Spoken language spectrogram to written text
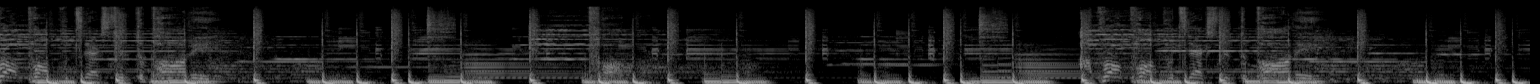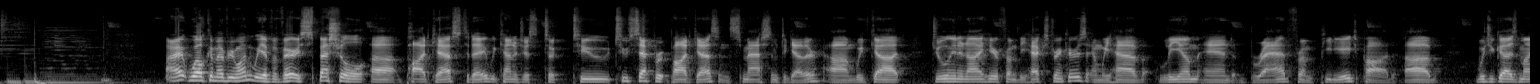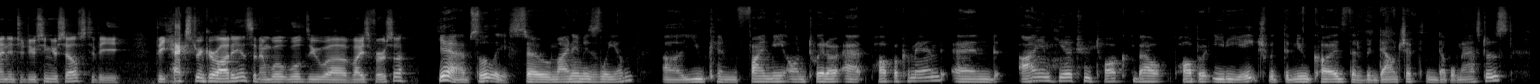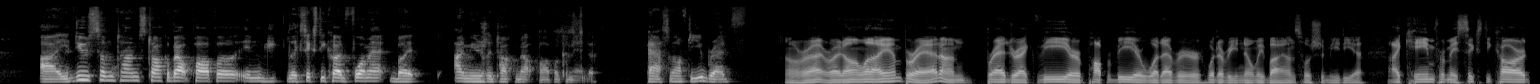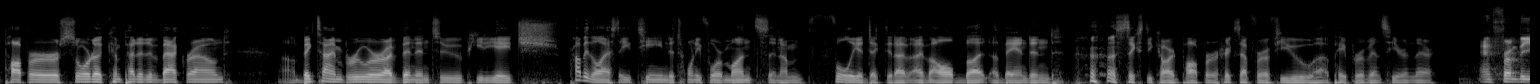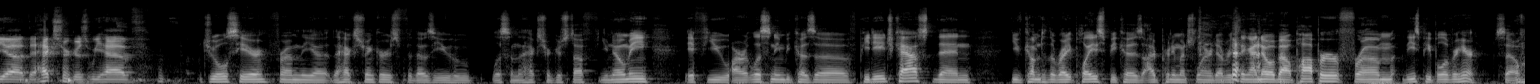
brought Paul Protects to the party. All right, welcome everyone. We have a very special uh, podcast today. We kind of just took two two separate podcasts and smashed them together. Um, we've got Julian and I here from the Hexdrinkers, and we have Liam and Brad from PDH Pod. Uh, would you guys mind introducing yourselves to the the Hexdrinker audience, and then we'll we'll do uh, vice versa. Yeah, absolutely. So my name is Liam. Uh, you can find me on Twitter at Pauper Command, and I am here to talk about Pauper EDH with the new cards that have been downshifted in Double Masters. I do sometimes talk about Pauper in like 60 card format, but I'm usually talking about Pauper Commander. Passing off to you, Brad. All right, right on. Well, I am Brad. I'm Brad Drac V or Pauper B or whatever, whatever you know me by on social media. I came from a 60 card pauper sort of competitive background. Uh, big time brewer. I've been into PDH probably the last 18 to 24 months, and I'm fully addicted. I've, I've all but abandoned 60 card pauper, except for a few uh, paper events here and there. And from the uh, the Hexdrinkers, we have Jules here from the uh, the Hexdrinkers. For those of you who listen to the Hexdrinker stuff, you know me. If you are listening because of PDH Cast, then you've come to the right place because I pretty much learned everything I know about Pauper from these people over here. So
